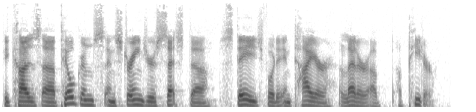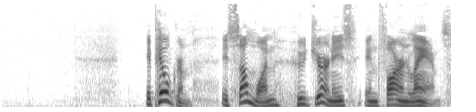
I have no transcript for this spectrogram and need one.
Because uh, pilgrims and strangers sets the stage for the entire letter of, of Peter. A pilgrim is someone who journeys in foreign lands.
